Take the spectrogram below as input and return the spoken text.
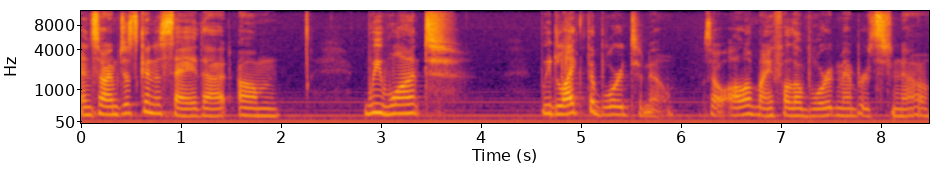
And so I'm just going to say that um, we want, we'd like the board to know, so all of my fellow board members to know,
